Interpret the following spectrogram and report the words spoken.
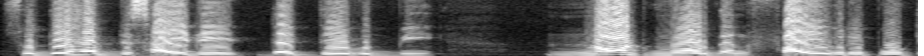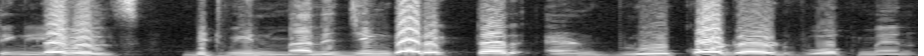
So, they have decided that they would be not more than 5 reporting levels between managing director and blue collared workmen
